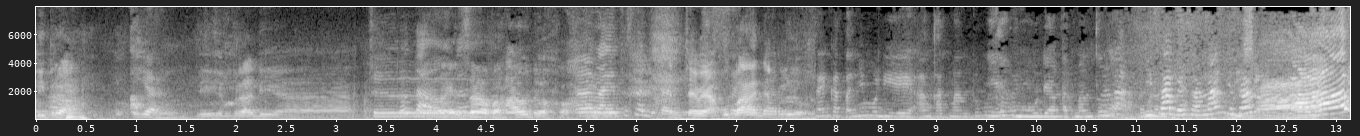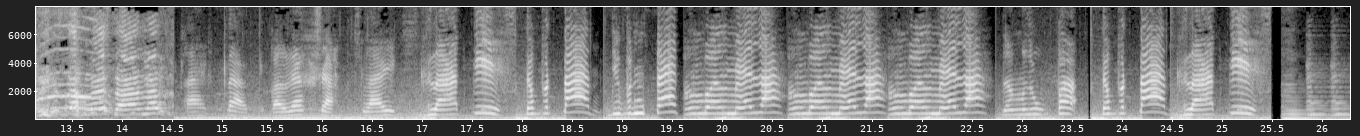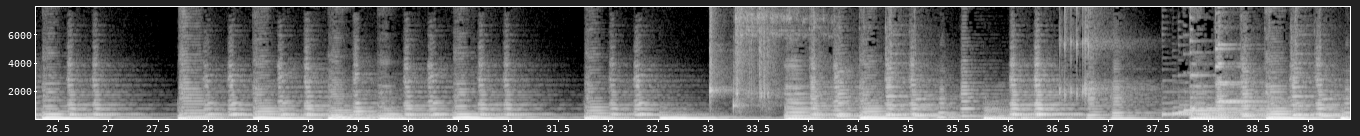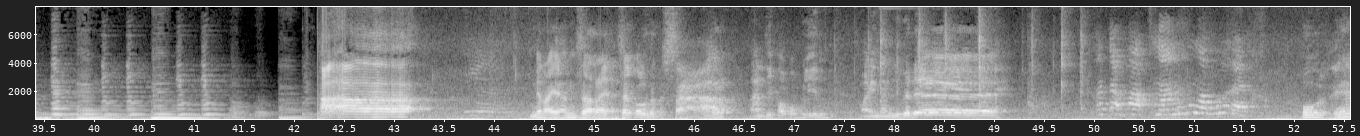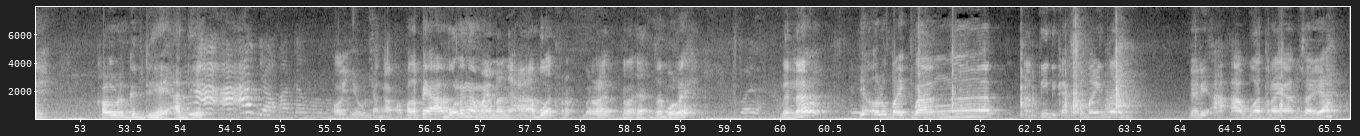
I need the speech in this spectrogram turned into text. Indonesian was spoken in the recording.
Libra. Hmm. Iya. Libra dia. Kok tahu? Reza apa? Tahu dong. Eh, itu kan Kan cewek aku banyak dulu. Saya katanya mau diangkat mantu. Iya, mau diangkat mantu nggak? Bisa besanan kita? Ah, bisa besanan. Kakak, kalian subscribe gratis. Cepetan, dibentak tombol merah, tombol merah, tombol merah. Jangan lupa, cepetan, Ah, ini Rayansa, Rayansa kalau udah besar, nanti papa beliin mainan juga deh. Kata Pak Mama nggak boleh. Boleh. Kalau udah gede, adik. AA aja kata Mama. Oh ya udah nggak apa-apa. Tapi A boleh nggak mainannya A buat Ra- Ra- Rayansa boleh? Boleh. Bener? Ya Allah baik banget. Nanti dikasih mainan dari AA buat Rayansa ya.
